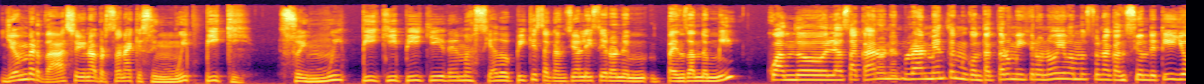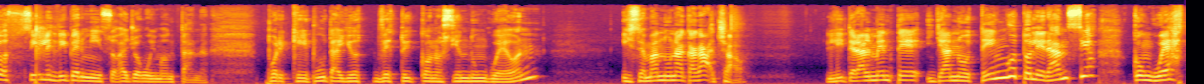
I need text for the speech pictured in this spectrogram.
Yo en verdad soy una persona que soy muy picky soy muy piqui, piqui, demasiado piqui. Esa canción la hicieron pensando en mí. Cuando la sacaron realmente me contactaron, me dijeron, oye, vamos a hacer una canción de ti. Yo sí les di permiso a Joey Montana. Porque puta, yo estoy conociendo un weón y se manda una cagada. Chao. Literalmente ya no tengo tolerancia con weas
